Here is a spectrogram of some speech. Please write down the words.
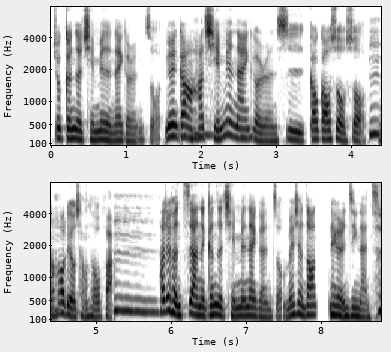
就跟着前面的那个人走，因为刚好她前面那一个人是高高瘦瘦，嗯、然后留长头发，嗯、她就很自然的跟着前面那个人走，没想到那个人进男厕。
